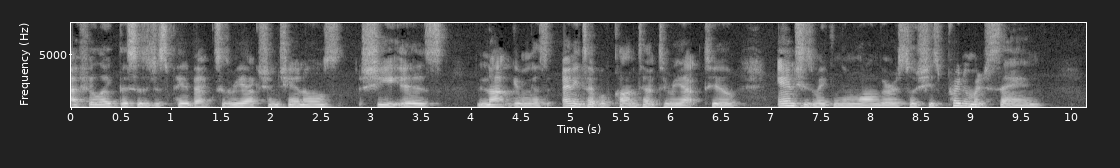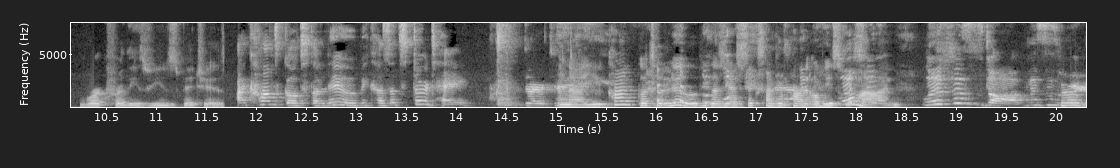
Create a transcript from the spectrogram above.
I feel like this is just payback to the reaction channels. She is not giving us any type of content to react to, and she's making them longer, so she's pretty much saying, work for these views, bitches. I can't go to the loo because it's dirty. Dirty. No, you can't go to the loo because you're a 600 pound obese Let's woman. Just, let's just stop. This is weird.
